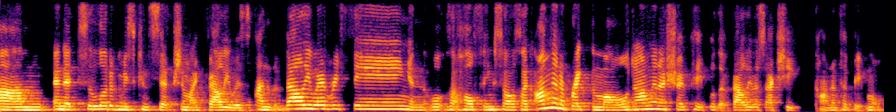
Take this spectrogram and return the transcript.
um, and it's a lot of misconception like valuers undervalue everything and all the whole thing so i was like i'm going to break the mold i'm going to show people that value is actually kind of a bit more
